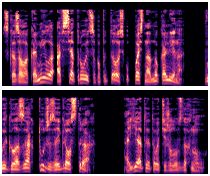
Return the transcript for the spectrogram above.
Сказала Камила, а вся троица попыталась упасть на одно колено. В их глазах тут же заиграл страх. А я от этого тяжело вздохнул.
